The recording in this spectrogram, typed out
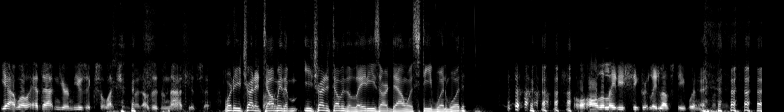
Yeah, well, add that in your music selection. But other than that, it's. Uh, what are you trying to tell me? The you try to tell me the ladies aren't down with Steve Winwood? All the ladies secretly love Steve Winwood. All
